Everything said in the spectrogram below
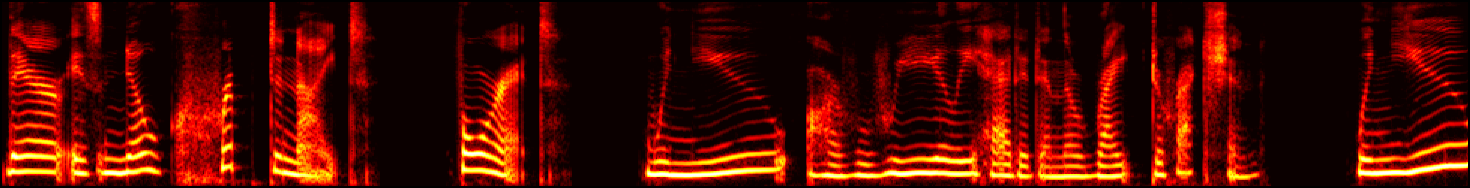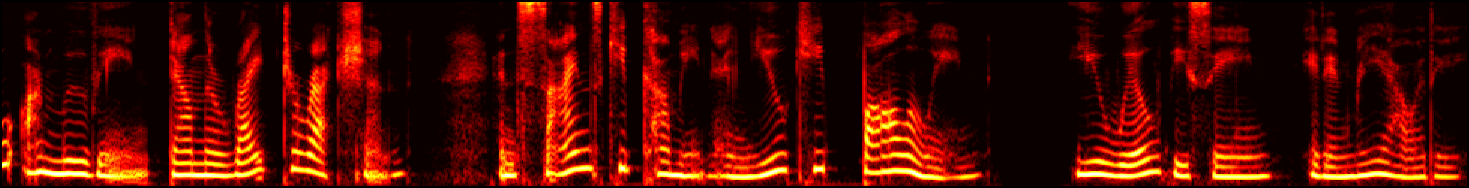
There is no kryptonite for it when you are really headed in the right direction. When you are moving down the right direction and signs keep coming and you keep following, you will be seeing it in reality.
